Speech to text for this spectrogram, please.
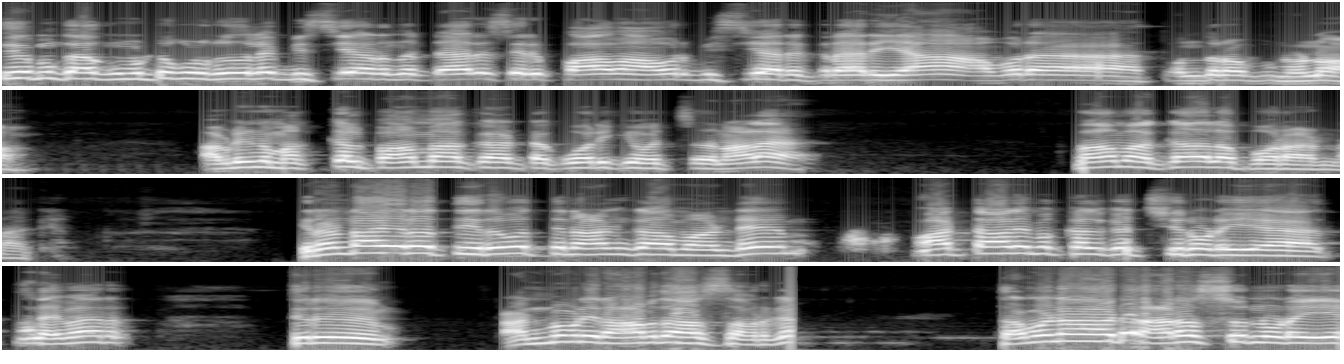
திமுகவுக்கு முட்டு கொடுக்குறதுல பிஸியா இருந்துட்டாரு. சரி பாவம் அவர் பிஸியா இருக்கிறாரு. ஏன் அவரை தொந்தரவு பண்ணணும்? அப்படின்னு மக்கள் பாமக கோரிக்கை வச்சதுனால பாமக அதுல போராடினாங்க. இரண்டாயிரத்தி இருபத்தி நான்காம் ஆண்டு பாட்டாளி மக்கள் கட்சியினுடைய தலைவர் திரு அன்புமணி ராமதாஸ் அவர்கள் தமிழ்நாடு அரசனுடைய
